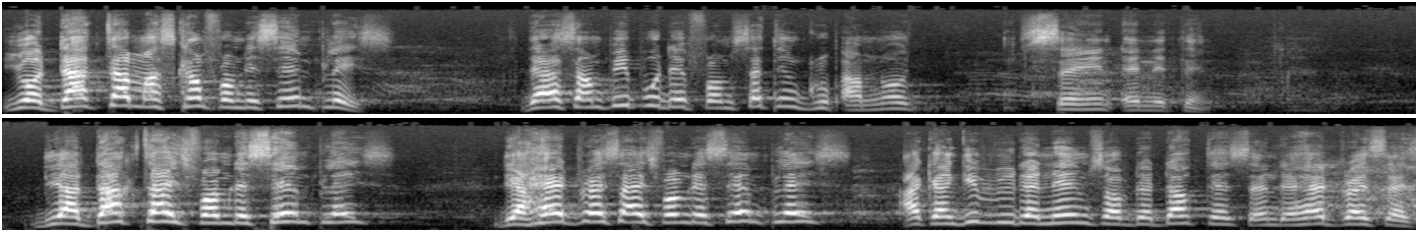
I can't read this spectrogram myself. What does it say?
Your doctor must come from the same place. There are some people they from certain group. I'm not saying anything. Their doctor is from the same place. Their hairdresser is from the same place. I can give you the names of the doctors and the hairdressers.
